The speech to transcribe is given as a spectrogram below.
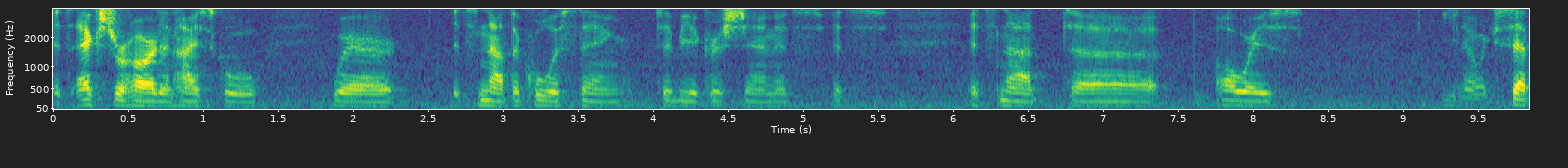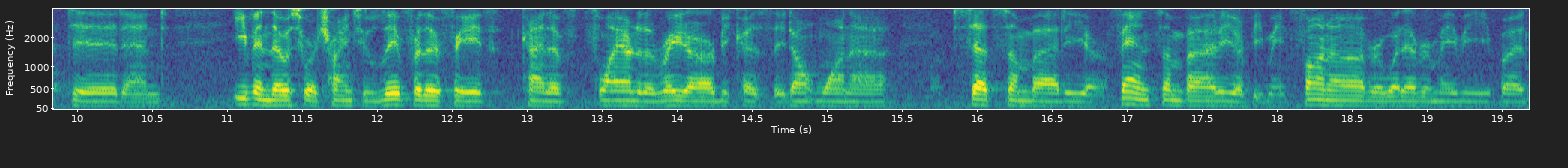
it's extra hard in high school, where it's not the coolest thing to be a Christian. It's it's it's not uh, always, you know, accepted, and even those who are trying to live for their faith kind of fly under the radar because they don't want to upset somebody or offend somebody or be made fun of or whatever it may be. But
